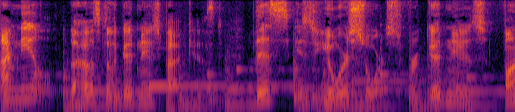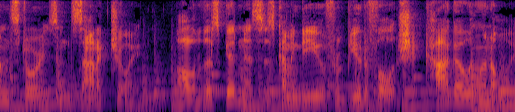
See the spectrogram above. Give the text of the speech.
I'm Neil, the host of the Good News Podcast. This is your source for good news, fun stories, and sonic joy. All of this goodness is coming to you from beautiful Chicago, Illinois.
